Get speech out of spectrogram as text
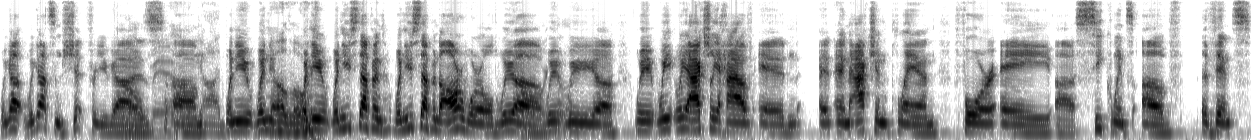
we got we got some shit for you guys. man. um, God. When you when you Oh, when you when you step in when you step into our world, we uh Oh, we God. we uh we, we we actually have an an, an action plan for a uh, sequence of events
